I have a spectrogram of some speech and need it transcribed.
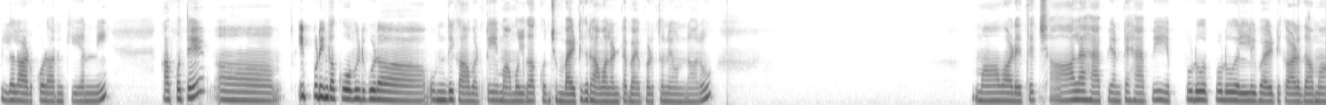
పిల్లలు ఆడుకోవడానికి అన్నీ. కాకపోతే ఇప్పుడు ఇంకా కోవిడ్ కూడా ఉంది కాబట్టి మామూలుగా కొంచెం బయటికి రావాలంటే భయపడుతూనే ఉన్నారు. మా వాడైతే చాలా హ్యాపీ అంటే హ్యాపీ. ఎప్పుడు ఎప్పుడు వెళ్ళి బయటికి ఆడదామా?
